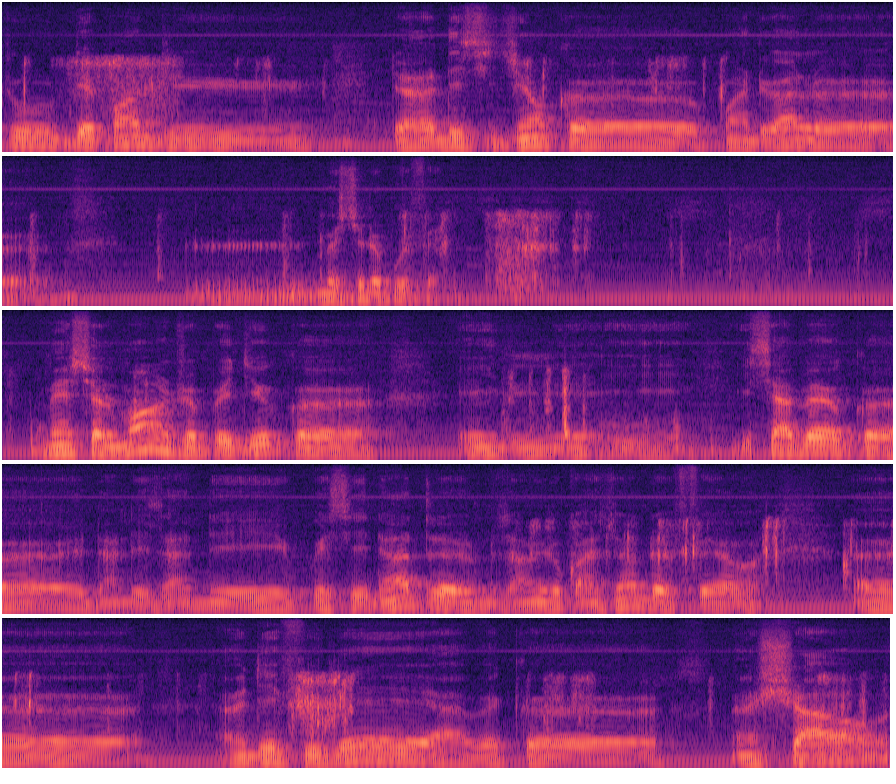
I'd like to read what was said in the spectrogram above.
tout dépend du, de la décision que prendra le, monsieur le préfet. Mais seulement, je peux dire que il, s'avère que dans les années précédentes, nous avons eu l'occasion de faire euh, un défilé avec euh, un char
